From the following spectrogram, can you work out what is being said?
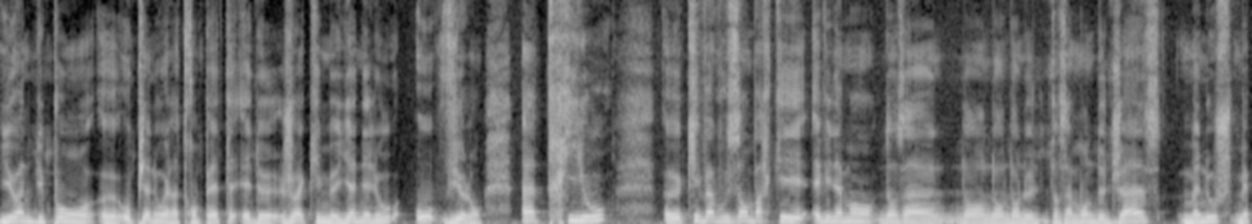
Johan Dupont au piano et à la trompette et de Joachim Yanello au violon. Un trio qui va vous embarquer évidemment un, dans un monde de jazz, manouche, mais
